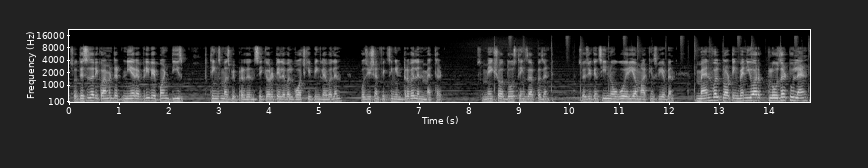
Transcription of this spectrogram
So this is a requirement that near every waypoint these things must be present security level watch keeping level and position fixing interval and method. So make sure those things are present so as you can see no go area markings we have done. Manual plotting. When you are closer to land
